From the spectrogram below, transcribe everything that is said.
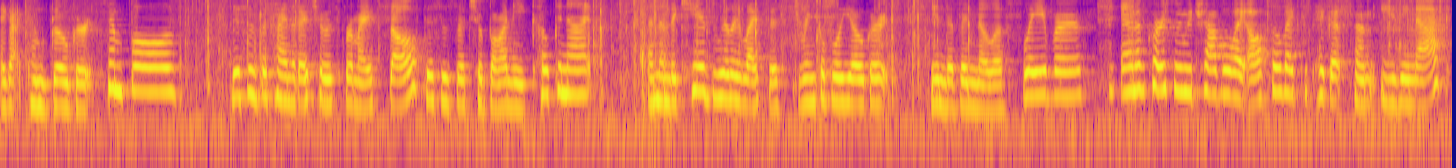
I got some Go-Gurt Simples, this is the kind that I chose for myself. This is the Chobani coconut. And then the kids really like this drinkable yogurt in the vanilla flavor. And of course, when we travel, I also like to pick up some Easy Mac.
